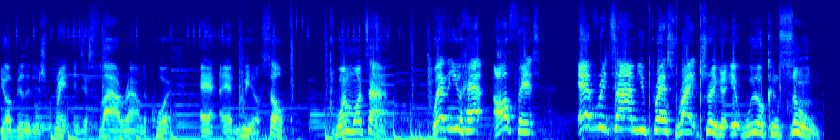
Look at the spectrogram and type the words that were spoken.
your ability to sprint and just fly around the court at, at will. So, one more time, whether you have offense, every time you press right trigger, it will consume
